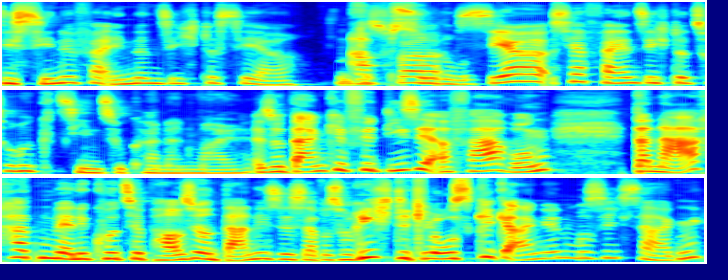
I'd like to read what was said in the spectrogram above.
die Sinne verändern sich da sehr. Und das Absolut. war sehr, sehr fein, sich da zurückziehen zu können mal. Also danke für diese Erfahrung. Danach hatten wir eine kurze Pause und dann ist es aber so richtig losgegangen, muss ich sagen.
